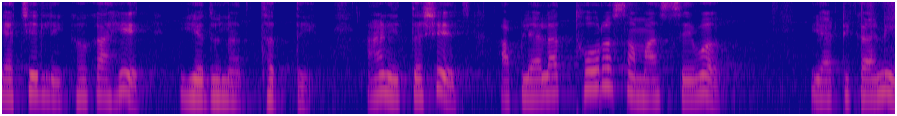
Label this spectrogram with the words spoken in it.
याचे लेखक आहेत यदुनाथ थत्ते. आणि तसेच आपल्याला थोर समाजसेवक या ठिकाणी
